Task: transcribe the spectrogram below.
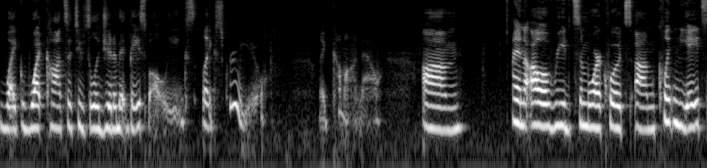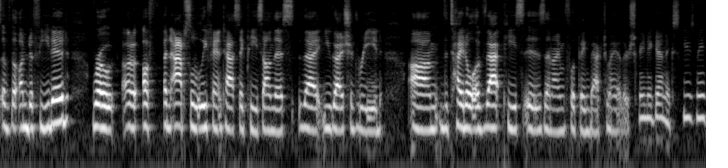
like what constitutes legitimate baseball leagues like screw you. Like come on now. Um and I'll read some more quotes. Um, Clinton Yates of The Undefeated wrote a, a, an absolutely fantastic piece on this that you guys should read. Um, the title of that piece is, and I'm flipping back to my other screen again, excuse me.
